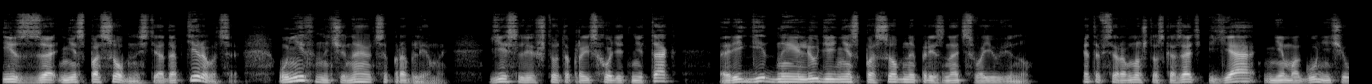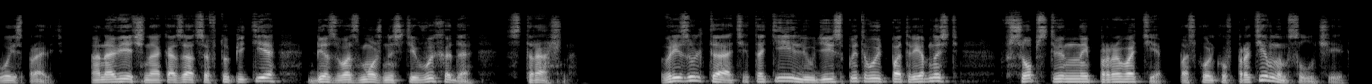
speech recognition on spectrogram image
из-за неспособности адаптироваться у них начинаются проблемы. Если что-то происходит не так – ригидные люди не способны признать свою вину. Это все равно, что сказать «я не могу ничего исправить». А навечно оказаться в тупике без возможности выхода страшно. В результате такие люди испытывают потребность в собственной правоте, поскольку в противном случае,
